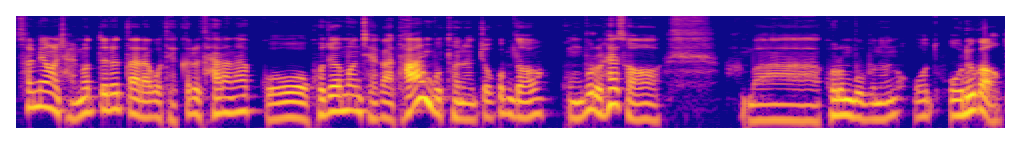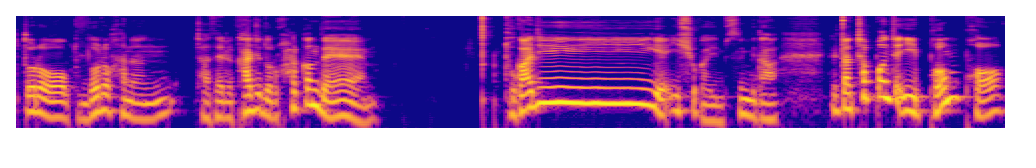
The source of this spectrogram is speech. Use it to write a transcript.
설명을 잘못 들었다라고 댓글을 달아놨고 그 점은 제가 다음부터는 조금 더 공부를 해서 아마 그런 부분은 오류가 없도록 좀 노력하는 자세를 가지도록 할 건데 두 가지의 이슈가 있습니다. 일단 첫 번째 이 범퍼,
